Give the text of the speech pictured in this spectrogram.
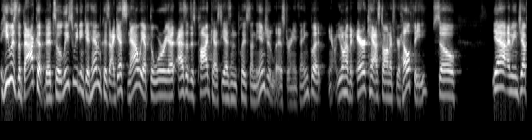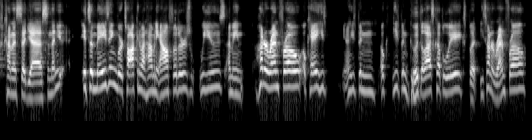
he was the backup bid. So at least we didn't get him because I guess now we have to worry. Uh, as of this podcast, he hasn't been placed on the injured list or anything. But you know, you don't have an air cast on if you're healthy. So yeah, I mean, Jeff kind of said yes, and then you. It's amazing. We're talking about how many outfielders we use. I mean, Hunter Renfroe. Okay, he's you know he's been okay, he's been good the last couple weeks, but he's Hunter Renfroe.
